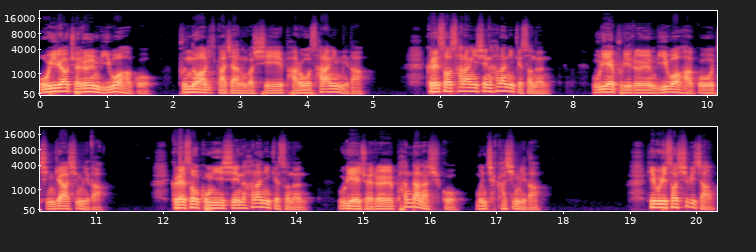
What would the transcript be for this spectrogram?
오히려 죄를 미워하고 분노하기까지 하는 것이 바로 사랑입니다. 그래서 사랑이신 하나님께서는 우리의 불의를 미워하고 징계하십니다. 그래서 공의이신 하나님께서는 우리의 죄를 판단하시고 문책하십니다. 히브리서 12장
